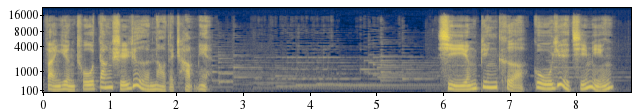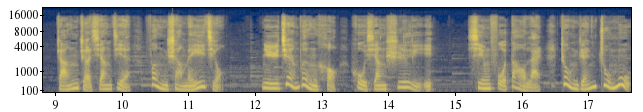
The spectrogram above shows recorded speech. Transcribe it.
反映出当时热闹的场面。喜迎宾客，鼓乐齐鸣，长者相见，奉上美酒；女眷问候，互相施礼。新妇到来，众人注目。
